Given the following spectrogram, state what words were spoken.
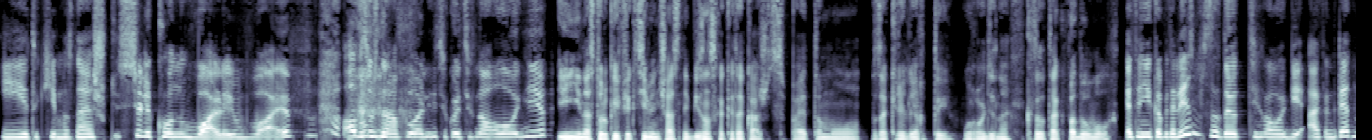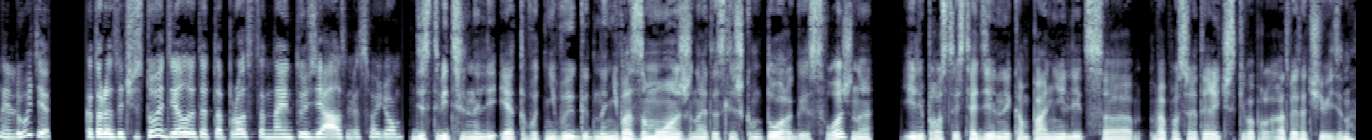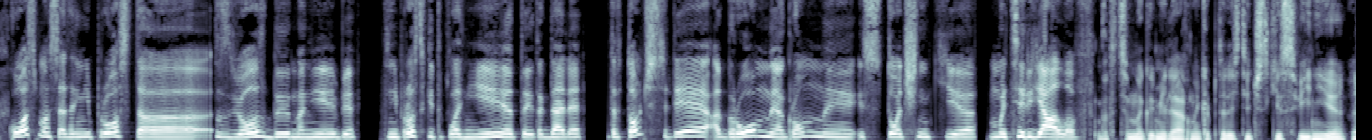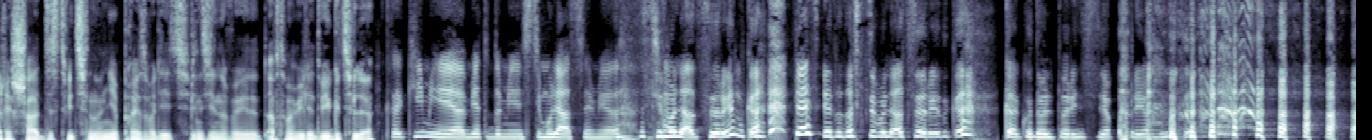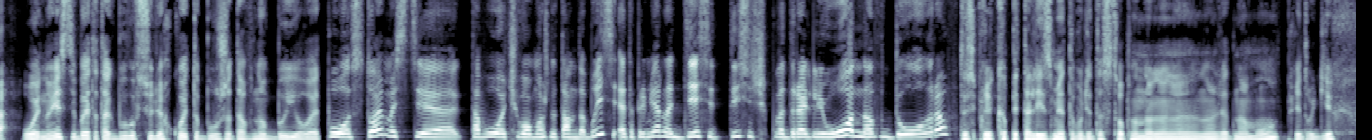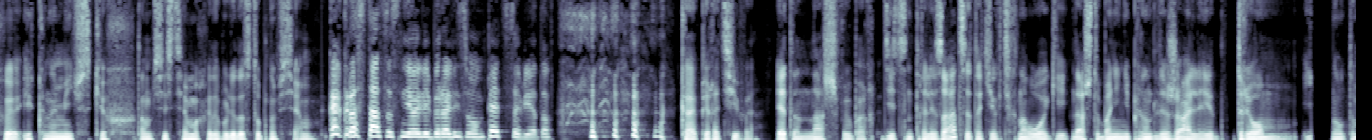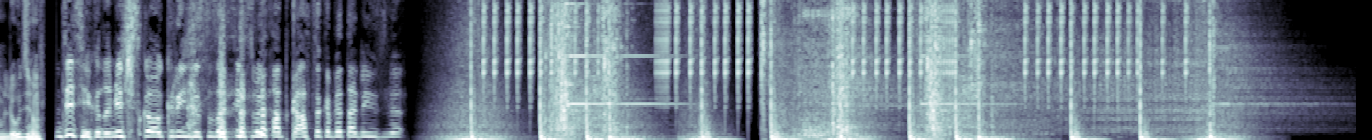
И такие, мы, знаешь, Silicon Valley vibe. Обсуждаем политику и технологии. И не настолько эффективен частный бизнес, как это кажется. Поэтому закрыли рты, уродина. Кто так подумал? Это не капитализм создает технологии, а конкретные люди, которые зачастую делают это просто на энтузиазме своем. Действительно ли это вот невыгодно, невозможно, это слишком дорого и сложно? Или просто есть отдельные компании, лица? Вопрос риторический, вопрос, ответ очевиден. Космос — это не просто звезды на небе, это не просто какие-то планеты и так далее. Это в том числе огромные-огромные источники материалов. Вот эти многомиллиардные капиталистические свиньи решат действительно не производить бензиновые автомобили-двигатели. Какими методами стимуляциями, стимуляции рынка? Пять методов стимуляции рынка. Как удовлетворить все потребности? Ой, ну если бы это так было все легко, это бы уже давно было. По стоимости того, чего можно там добыть, это примерно 10 тысяч квадриллионов долларов. То есть при капитализме это будет доступно 0,001, при других экономических там системах это будет доступно всем. Как расстаться с неолиберализмом? Пять советов. Кооперативы. Это наш выбор. Децентрализация таких технологий, да, чтобы они не принадлежали трем ебанутым людям. Дети экономического кризиса записывают подкаст о капитализме.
